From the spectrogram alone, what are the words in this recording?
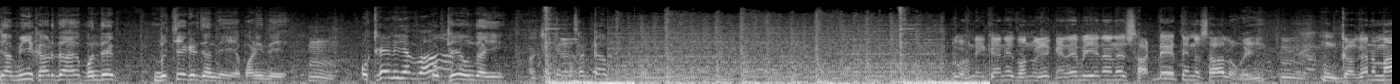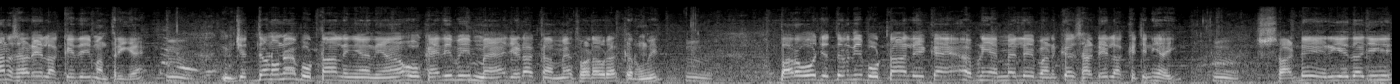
ਜਾਂ ਮੀਂਹ ਖੜਦਾ ਹੈ, ਬੰਦੇ ਵਿੱਚੇ ਗਿਰ ਜਾਂਦੇ ਆ ਪਾਣੀ ਦੇ। ਉੱਠੇ ਨਹੀਂ ਜਾਂਦਾ? ਉੱਠੇ ਹੁੰਦਾ ਜੀ। ਸੱਟਾਂ ਕੁਛ ਨਹੀਂ ਕਹਿੰਦੇ ਤੁਹਾਨੂੰ ਇਹ ਕਹਿੰਦੇ ਵੀ ਇਹਨਾਂ ਨੇ 3.5 ਸਾਲ ਹੋ ਗਏ ਜੀ। ਗਗਨਮਾਨ ਸਾਡੇ ਇਲਾਕੇ ਦੇ ਮੰਤਰੀ ਹੈ। ਜਿੱਦਣ ਉਹਨੇ ਵੋਟਾਂ ਲਈਆਂ ਦੀਆਂ ਉਹ ਕਹਿੰਦੇ ਵੀ ਮੈਂ ਜਿਹੜਾ ਕੰਮ ਹੈ ਥੋੜਾ ਉਰਾ ਕਰੂੰਗੀ। ਪਰ ਉਹ ਜਿੱਦਣ ਦੀ ਵੋਟਾਂ ਲੈ ਕੇ ਆਪਣੀ ਐਮਐਲਏ ਬਣ ਕੇ ਸਾਡੇ ਇਲਾਕੇ 'ਚ ਨਹੀਂ ਆਈ। ਸਾਡੇ ਏਰੀਏ ਦਾ ਜੀ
